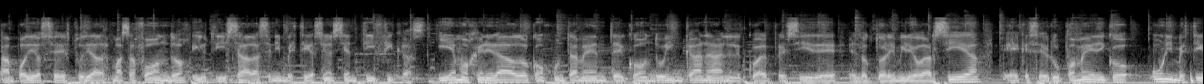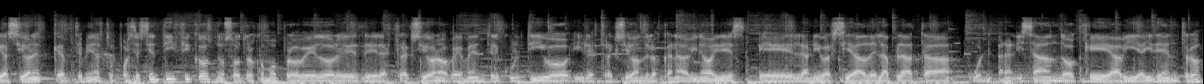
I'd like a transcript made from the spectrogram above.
han podido ser estudiadas más a fondo y utilizadas en investigaciones científicas. Y hemos generado conjuntamente con Duincana, en el cual preside el doctor Emilio García, eh, que es el grupo médico, una investigación que ha terminado estos procesos científicos. Nosotros como proveedores de la extracción, obviamente el cultivo y la extracción de los cannabinoides, eh, la Universidad de La Plata analizando qué había ahí dentro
